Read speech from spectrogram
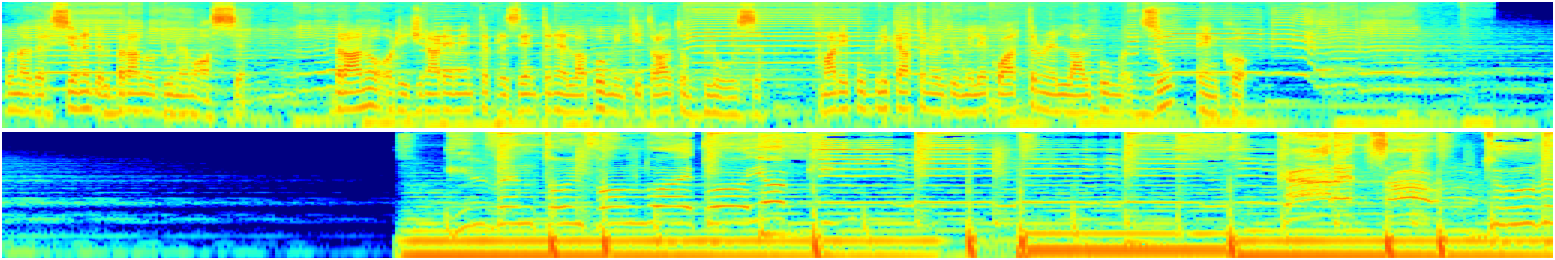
una versione del brano Dune Mosse, brano originariamente presente nell'album intitolato Blues, ma ripubblicato nel 2004 nell'album Zoo Co. Il vento in fondo ai tuoi occhi carezzò tu ne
